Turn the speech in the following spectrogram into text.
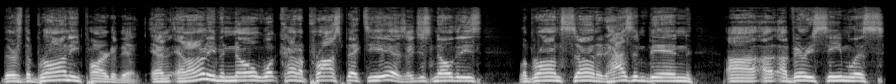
there's the Bronny part of it, and and I don't even know what kind of prospect he is. I just know that he's LeBron's son. It hasn't been uh, a, a very seamless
